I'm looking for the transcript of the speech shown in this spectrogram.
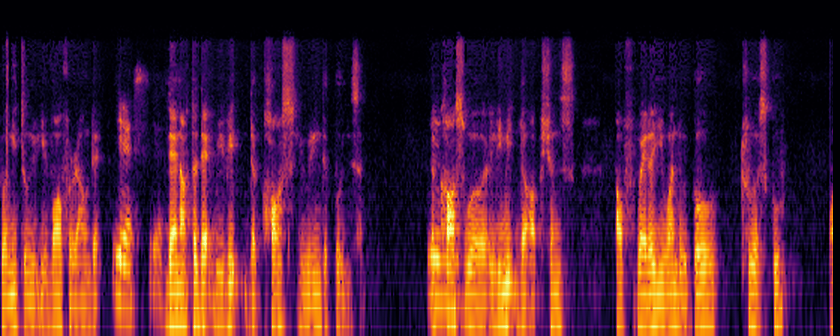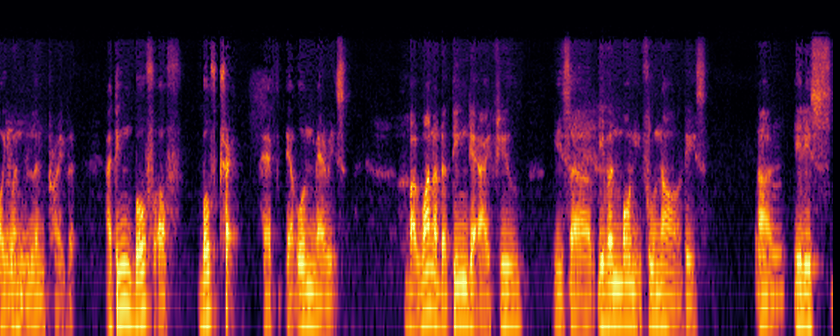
will need to evolve around that. Yes, yes. Then after that, with it, the cost you willing to put inside. The Mhm. cost will limit the options of whether you want to go through a school or you want to Mhm. learn private. I think both of both track have their own merits. But one of the things that I feel is uh, even more needful nowadays, uh, Mhm. it is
